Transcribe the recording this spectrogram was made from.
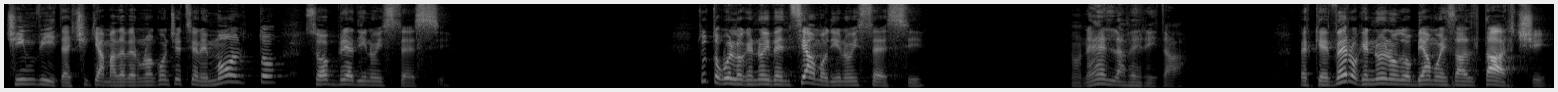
ci invita e ci chiama ad avere una concezione molto sobria di noi stessi. Tutto quello che noi pensiamo di noi stessi non è la verità. Perché è vero che noi non dobbiamo esaltarci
